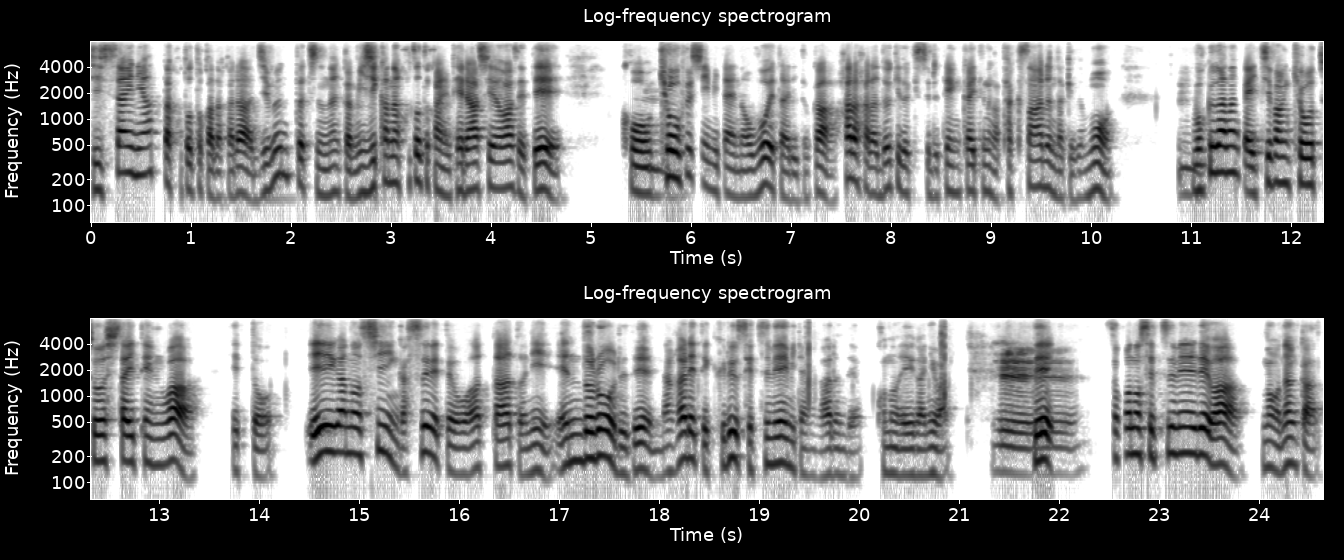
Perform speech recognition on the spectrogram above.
実際にあったこととかだから自分たちのなんか身近なこととかに照らし合わせてこううん恐怖心みたいなのを覚えたりとか、ハラハラドキドキする展開っていうのがたくさんあるんだけどもうん僕がなんか一番強調したい点は、えっと、映画のシーンが全て終わった後にエンドロールで流れてくる説明みたいなのがあるんだよこの映画には。へでえ。そこの説明ではもうなんか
